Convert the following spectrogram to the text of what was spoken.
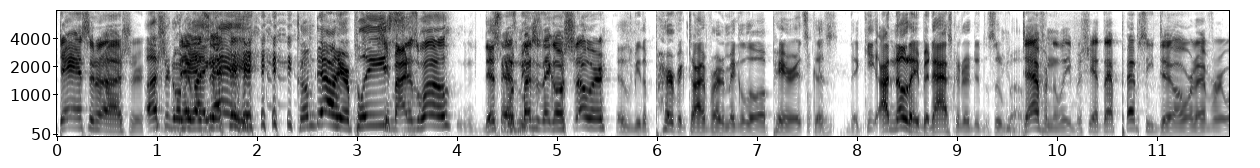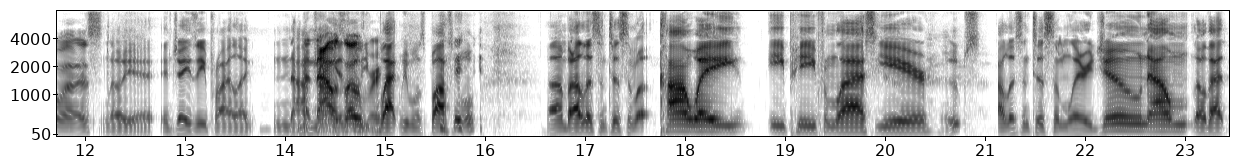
dancing to Usher. Usher gonna be like, "Hey, come down here, please." she might as well. This as would much be, as they gonna show her. this would be the perfect time for her to make a little appearance because they keep. I know they've been asking her to do the Super Bowl. Definitely, but she had that Pepsi deal or whatever it was. Oh yeah, and Jay Z probably like, nah, Now- now trying to it's get as many over. Black people as possible. um, but I listened to some uh, Conway EP from last year. Oops, I listened to some Larry June album. Oh, that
